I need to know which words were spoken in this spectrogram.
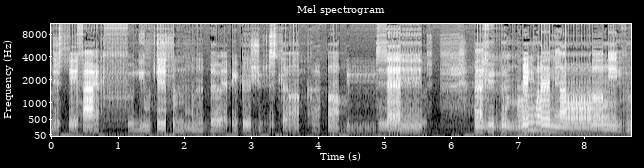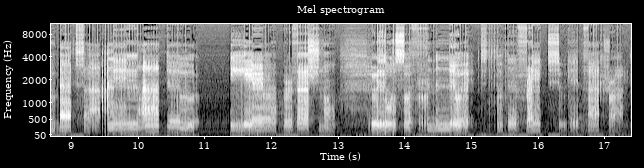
just be a fact, for you just it. And if you can bring one along um, even better, and you have to be a professional who is also from the new it, don't be afraid to get that right.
